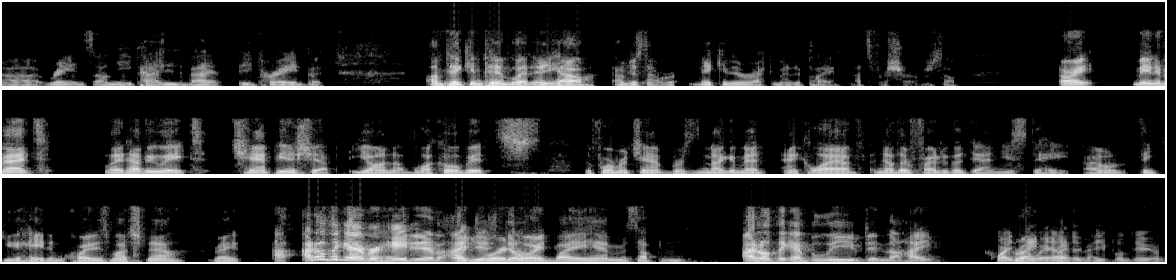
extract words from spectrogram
uh, reigns on the Paddy the Baddy parade, but I'm picking Pimblett anyhow. I'm just not re- making a recommended play. That's for sure. So, all right, main event, light heavyweight championship. Jan Blachowicz, the former champ, versus Magomed Ankalaev, another fighter that Dan used to hate. I don't think you hate him quite as much now, right? I, I don't think I ever hated him. Or I you were annoyed by him or something. I don't think I believed in the hype quite right, the way right, other right. people do.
